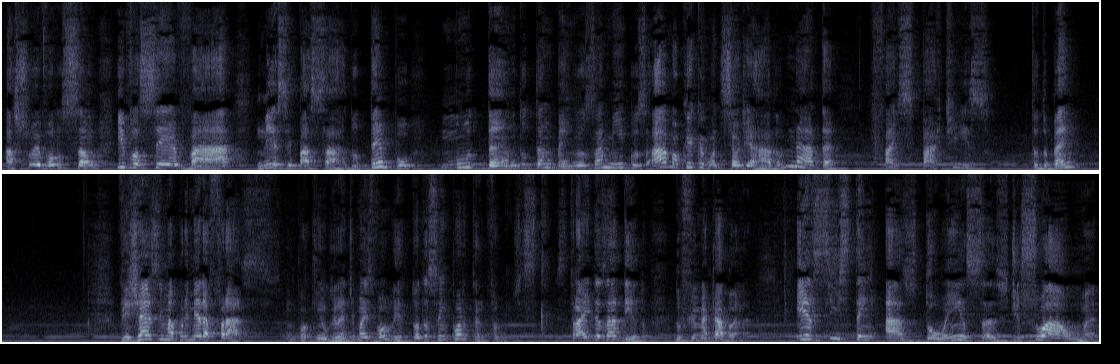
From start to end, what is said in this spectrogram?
a sua evolução. E você vá, nesse passar do tempo, mudando também os amigos. Ah, mas o que aconteceu de errado? Nada. Faz parte isso. Tudo bem? Vigésima primeira frase. Um pouquinho grande, mas vou ler. Todas são importantes. Foram extraídas a dedo do filme A Cabana. Existem as doenças de sua alma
